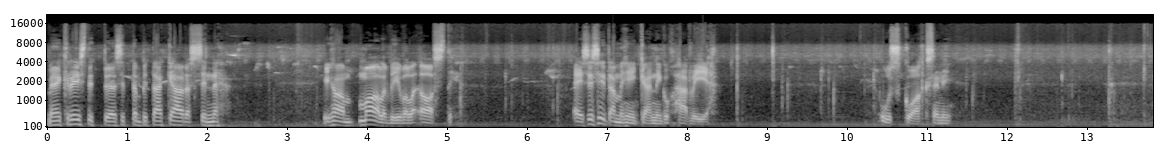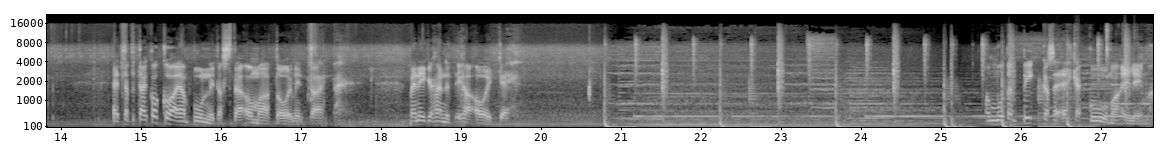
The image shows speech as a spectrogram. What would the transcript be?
meidän kristittyjä sitten pitää käydä sinne ihan maaliviivalle asti. Ei se sitä mihinkään niin kuin häviä, uskoakseni. Että pitää koko ajan punnita sitä omaa toimintaa, että Meniköhän nyt ihan oikein? On muuten pikkasen ehkä kuuma ilma.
